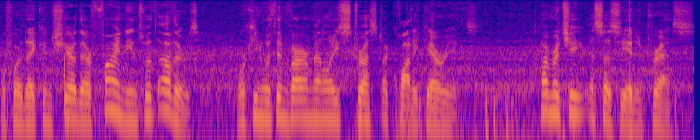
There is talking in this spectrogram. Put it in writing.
before they can share their findings with others working with environmentally stressed aquatic areas. Tom Ritchie, Associated Press.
